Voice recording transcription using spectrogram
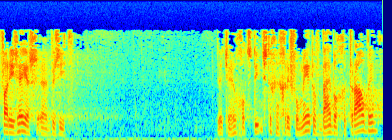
fariseërs uh, beziet. Dat je heel godsdienstig en gereformeerd of bijbelgetrouw bent.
